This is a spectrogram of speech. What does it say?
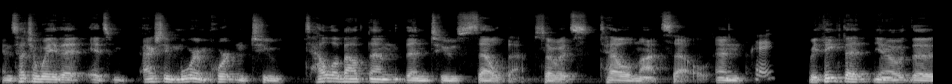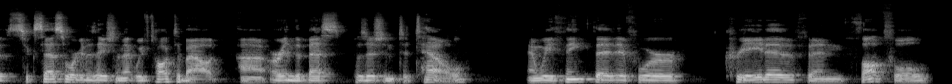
in such a way that it's actually more important to tell about them than to sell them. So it's tell, not sell. And okay we think that you know the success organization that we've talked about uh, are in the best position to tell, and we think that if we're creative and thoughtful,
